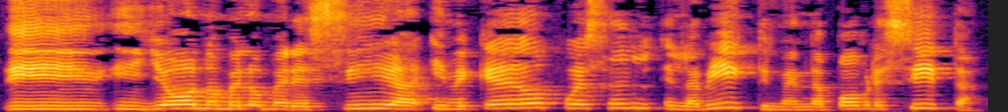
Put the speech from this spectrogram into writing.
Y, yo no me lo merecía y me quedo pues en, en la víctima, en la pobrecita.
